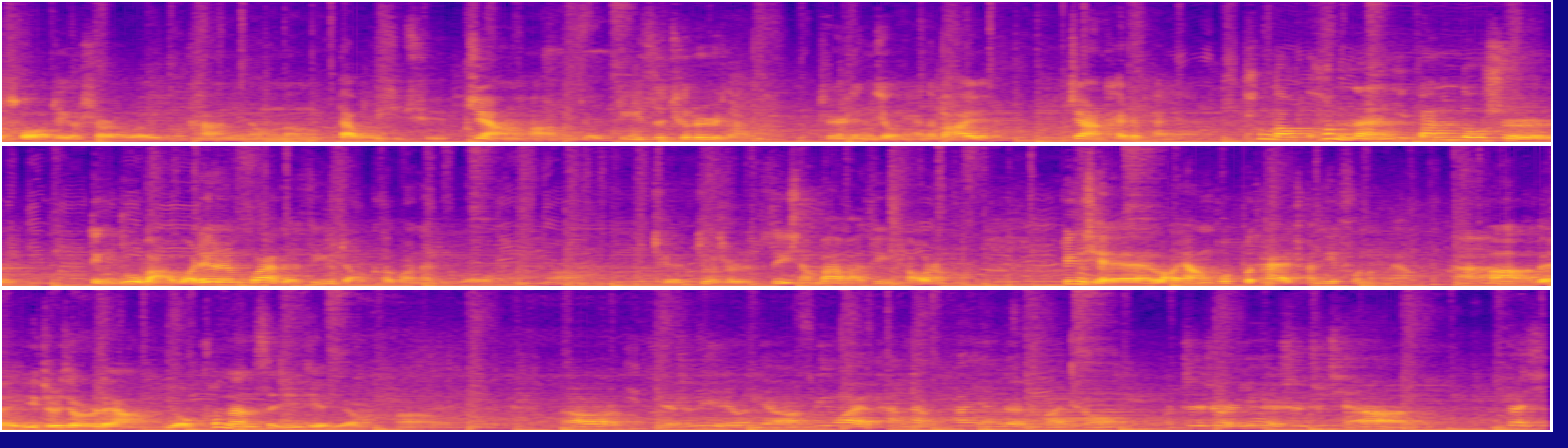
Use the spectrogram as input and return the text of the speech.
不错，这个事儿我看看你能不能带我一起去。这样的话呢，就第一次去了日坛嘛，这是零九年的八月，这样开始攀岩。碰到困难一般都是顶住吧。我这个人不爱给自己找客观的理由啊，其实就是自己想办法自己调整嘛。并且老杨不不太爱传递负能量啊，对，一直就是这样，有困难自己解决嘛啊。然后也是另一个问题啊，另外谈谈攀岩的传承这事儿，因为是之前啊，戴鑫。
